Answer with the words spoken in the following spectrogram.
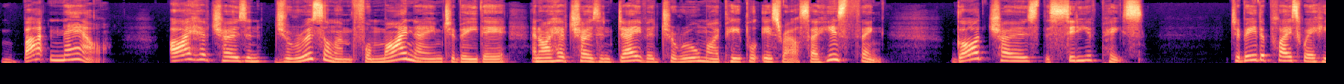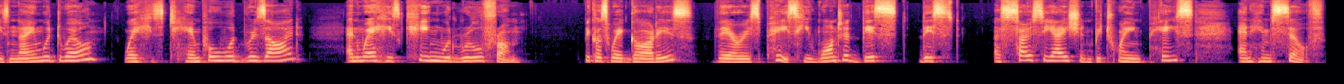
But now I have chosen Jerusalem for my name to be there, and I have chosen David to rule my people Israel. So here's the thing God chose the city of peace to be the place where his name would dwell, where his temple would reside, and where his king would rule from. Because where God is, there is peace. He wanted this, this association between peace and himself,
